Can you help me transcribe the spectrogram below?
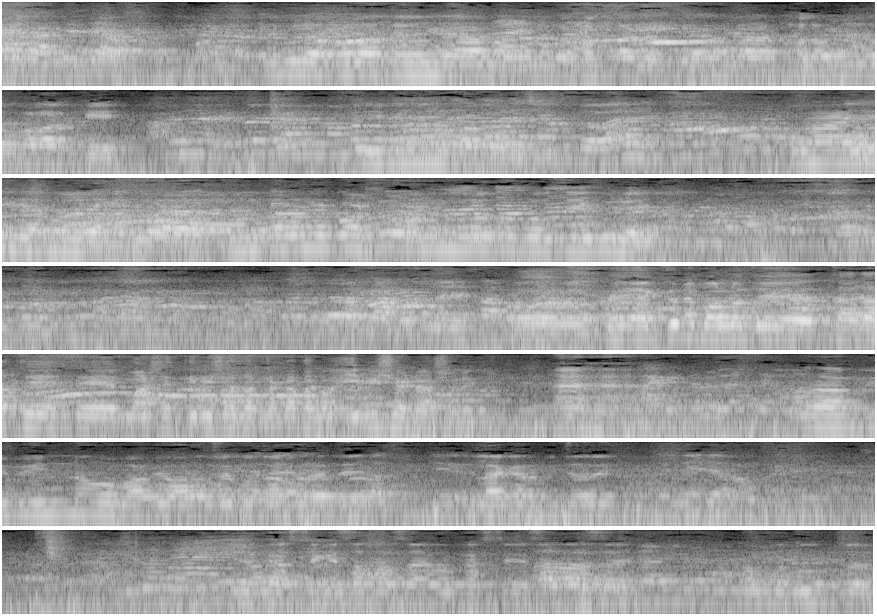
এগুলো বলাতে আমার উপর হামলা করছে আমরা ভালো মন্দ বলার কি? এই কারণে ওরা বলছে। ওরা এই আমার হামলা কোন কারণে করছে? আমি মূলত বলছি এগুলোই। একজনে বলল যে চাঁদা চেয়েছে মাসে তিরিশ হাজার টাকা দেবো এই বিষয়টা আসলে কি? হ্যাঁ হ্যাঁ হ্যাঁ। ওরা বিভিন্নভাবে অরাজকতা করে দেয় এলাকার ভিতরে। এর কাছ থেকে সাদা চায় ওর কাছ থেকে সাদা চায়। আমাদের উত্তর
